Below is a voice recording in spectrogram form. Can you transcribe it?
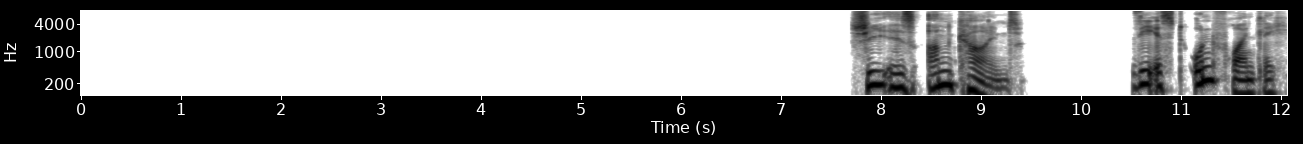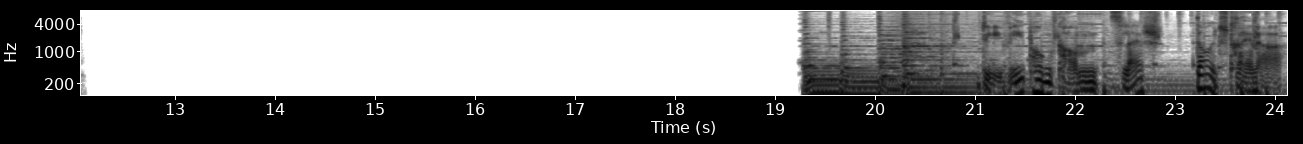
She is unkind. Sie ist unfreundlich. dw.com/deutschtrainer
